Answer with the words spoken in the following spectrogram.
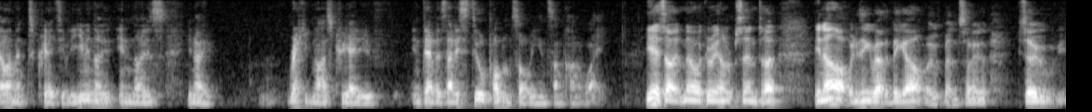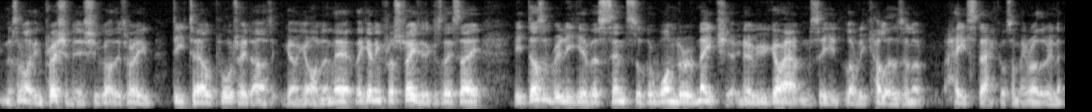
element to creativity, even though in those you know recognized creative endeavors, that is still problem solving in some kind of way. Yes, I no, I agree hundred percent. Uh, in art, when you think about the big art movements, I mean, so you know, something like the Impressionists, you've got this very detailed portrait art going on, and they're they're getting frustrated because they say it doesn't really give a sense of the wonder of nature. You know, if you go out and see lovely colours in a haystack or something rather in, a, in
